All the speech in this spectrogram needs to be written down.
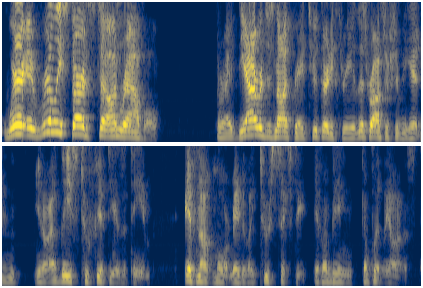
where it really starts to unravel, right? The average is not great, 233. This roster should be hitting, you know, at least 250 as a team, if not more, maybe like 260, if I'm being completely honest.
